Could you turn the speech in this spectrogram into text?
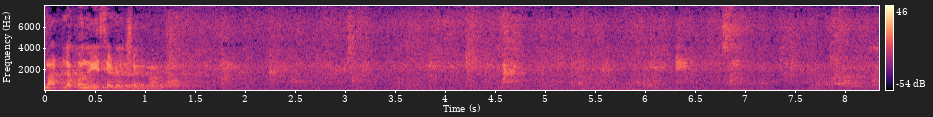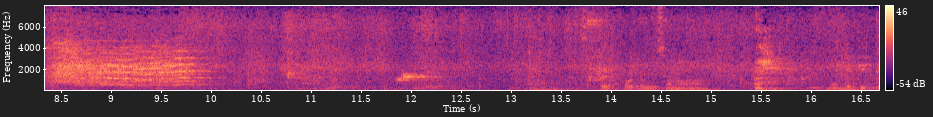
నాట్లో కొంచెం ఈ సైడ్ వచ్చాను మా ఫోటో తీసాను నేను పిక్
